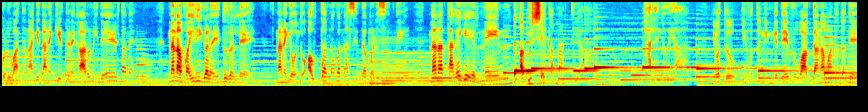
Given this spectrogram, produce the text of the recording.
ಕೊಡುವ ಆತನಾಗಿದ್ದಾನೆ ಕೀರ್ತನೆಗಾರನು ಇದೇ ಹೇಳ್ತಾನೆ, ನನ್ನ ವೈರಿಗಳ ಎದುರಲ್ಲೇ ನನಗೆ ಒಂದು ಔತಣವನ್ನ ಸಿದ್ಧಪಡಿಸುತ್ತಿ. ನನ್ನ ತಲೆಗೆ ಎಣ್ಣೆಯಿಂದ ಅಭಿಷೇಕ ಮಾಡ್ತೀಯ. ಹಾಲೆಲೂಯ. ಇವತ್ತು ಇವತ್ತು ನಿಮಗೆ ದೇವರು ವಾಗ್ದಾನ ಮಾಡೋದದೆ,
